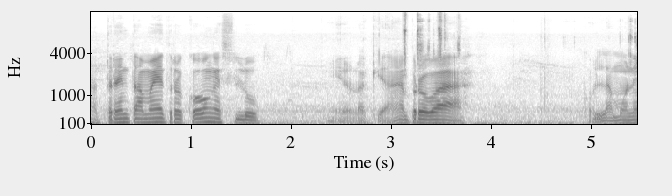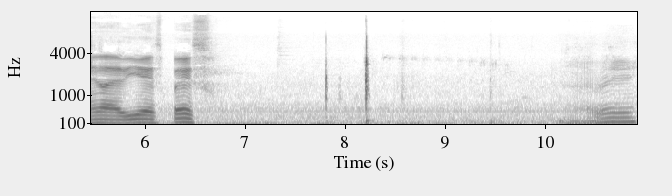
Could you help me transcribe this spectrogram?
A 30 metros con sloop. Mírenlo aquí van a probar. Con la moneda de 10 pesos. A ver.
